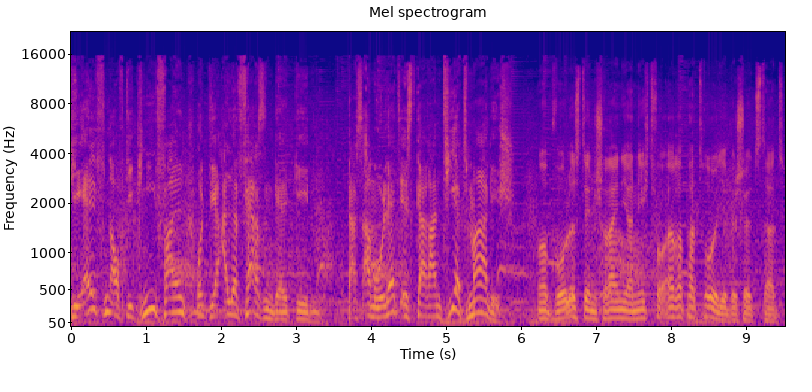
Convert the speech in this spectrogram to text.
die Elfen auf die Knie fallen und wir alle Fersengeld geben. Das Amulett ist garantiert magisch. Obwohl es den Schrein ja nicht vor eurer Patrouille beschützt hat.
